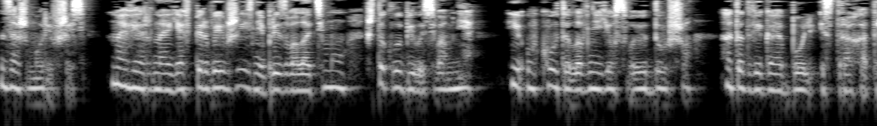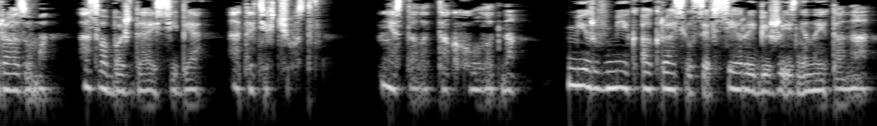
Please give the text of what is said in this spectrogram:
Зажмурившись, наверное, я впервые в жизни призвала тьму, что клубилась во мне, и укутала в нее свою душу, отодвигая боль и страх от разума, освобождая себя от этих чувств. Мне стало так холодно. Мир вмиг окрасился в серые безжизненные тона,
